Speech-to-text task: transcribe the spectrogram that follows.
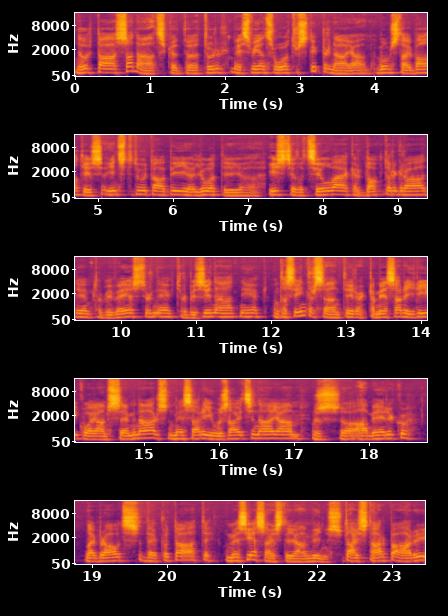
Nu, tā sanāca, ka uh, tur mēs viens otru stiprinājām. Mums tajā Baltijas institūtā bija ļoti izcili cilvēki ar doktora grādiem, tur bija vēsturnieki, tur bija zinātnieki. Un tas interesanti ir, ka mēs arī rīkojām seminārus, un mēs arī uzaicinājām uz Ameriku lai brauc deputāti, un mēs iesaistījām viņus. Tā starpā arī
